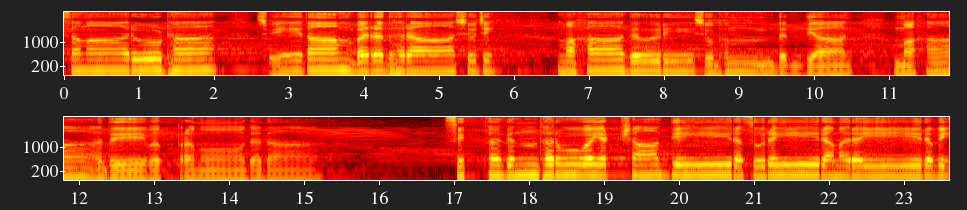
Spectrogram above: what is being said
समारूढा श्वेताम्बरधरा शुचि महागौरी शुभं दद्याद् महादेवप्रमोददा सिद्धगन्धर्वयक्षाद्यैरसुरैरमरैरवि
